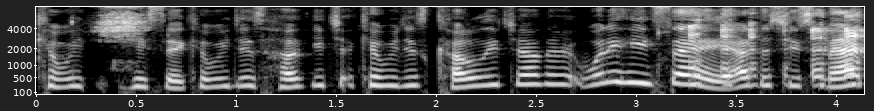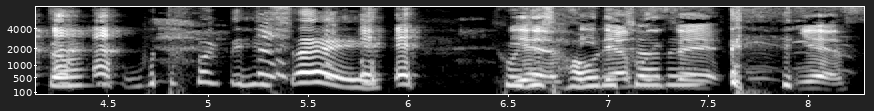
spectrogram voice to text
"Can we?" He said, "Can we just hug each? Can we just cuddle each other?" What did he say after she smacked him? What the fuck did he say? Can we Yes, just hold each other? definitely yes,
